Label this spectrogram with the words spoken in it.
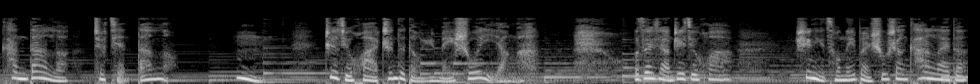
看淡了就简单了。”嗯，这句话真的等于没说一样啊！我在想，这句话是你从哪本书上看来的，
